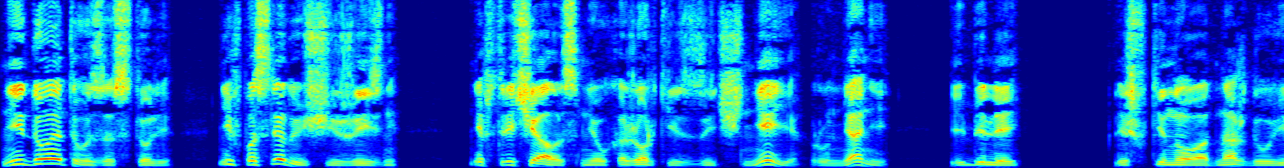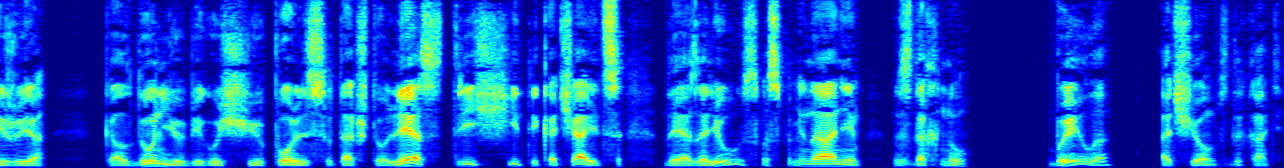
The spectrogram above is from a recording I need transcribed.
ни до этого застолья, ни в последующей жизни не встречалась мне ухажерки зычнее, румяней и белей. Лишь в кино однажды увижу я колдунью, бегущую по лесу, так что лес трещит и качается, да и озарю с воспоминанием, вздохну. Было о чем вздыхать.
